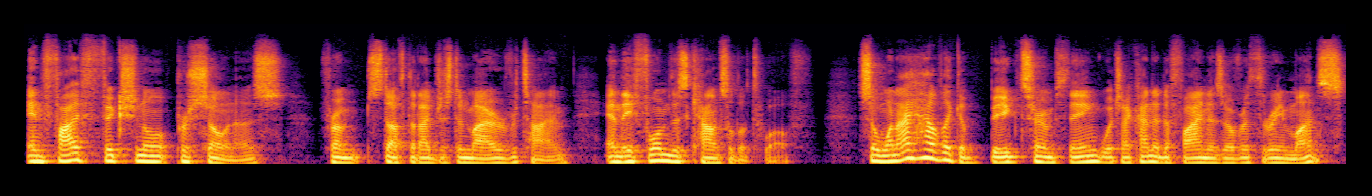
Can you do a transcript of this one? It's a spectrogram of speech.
and five fictional personas from stuff that I've just admired over time, and they formed this council of 12. So when I have like a big term thing, which I kind of define as over three months,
